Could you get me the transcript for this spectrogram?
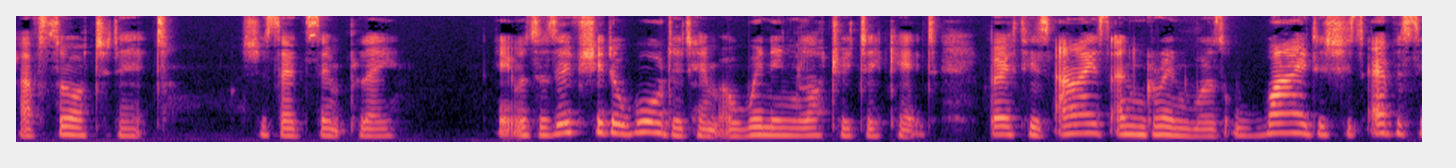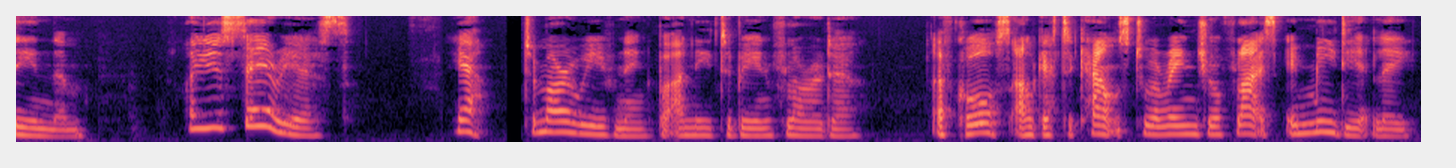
I've sorted it, she said simply. It was as if she'd awarded him a winning lottery ticket. Both his eyes and grin were as wide as she's ever seen them. Are you serious? Yeah, tomorrow evening, but I need to be in Florida. Of course, I'll get accounts to arrange your flights immediately.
